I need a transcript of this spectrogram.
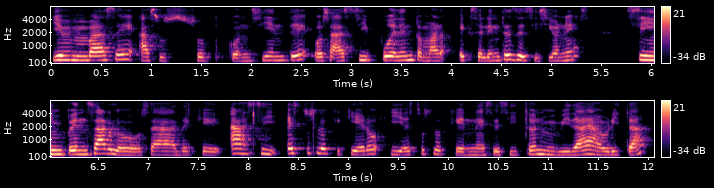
y en base a su subconsciente, o sea, sí pueden tomar excelentes decisiones sin pensarlo, o sea, de que, ah, sí, esto es lo que quiero y esto es lo que necesito en mi vida ahorita.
